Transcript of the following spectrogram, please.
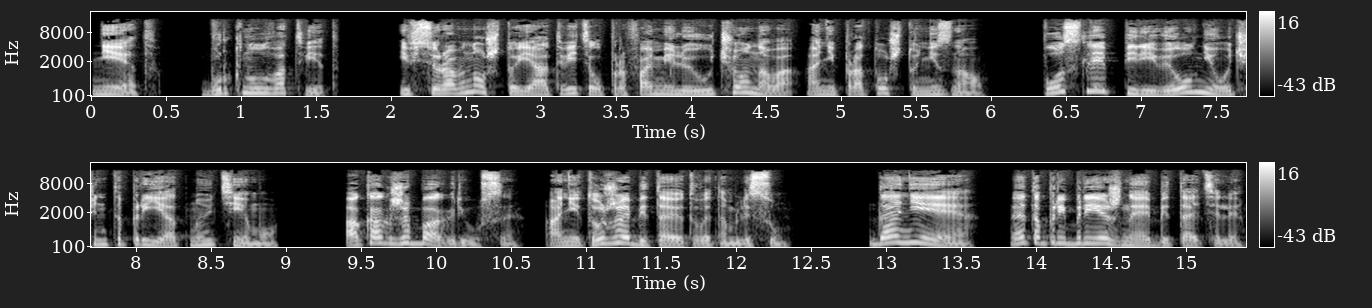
Нет, буркнул в ответ. И все равно, что я ответил про фамилию ученого, а не про то, что не знал. После перевел не очень-то приятную тему. А как же багриусы? Они тоже обитают в этом лесу? Да не, это прибрежные обитатели,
